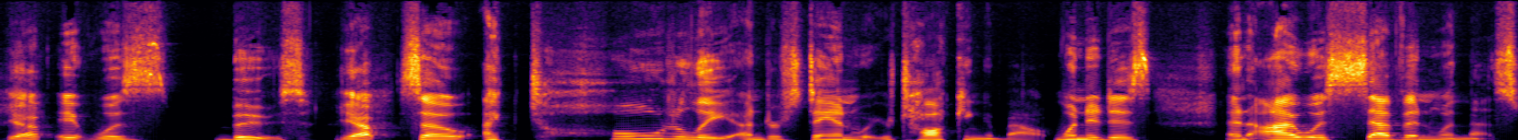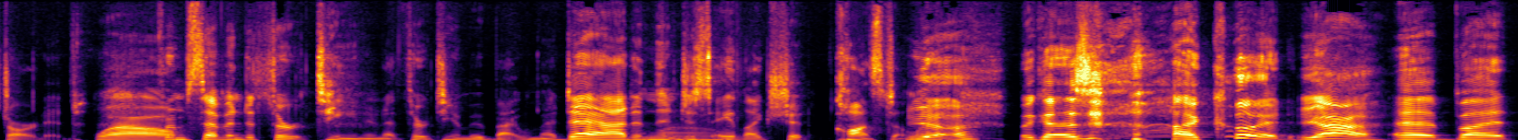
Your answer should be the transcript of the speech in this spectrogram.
yep. it was booze. Yep. So I totally understand what you're talking about when it is. And I was seven when that started. Wow. From seven to 13. And at 13, I moved back with my dad and then just ate like shit constantly yeah. because I could. Yeah. Uh, but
